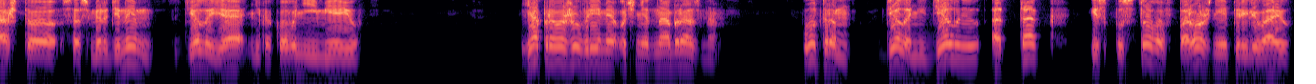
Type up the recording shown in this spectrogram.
а что со Смердиным дела я никакого не имею. Я провожу время очень однообразно. Утром дело не делаю, а так из пустого в порожнее переливаю.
